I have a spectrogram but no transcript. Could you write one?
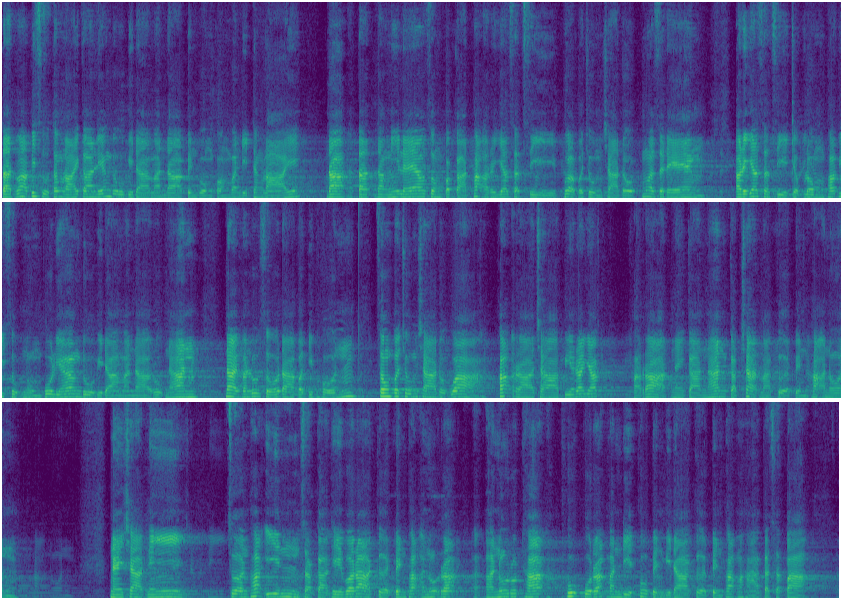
ตัดว่าพิสูจน์ทั้งหลายการเลี้ยงดูบิดามารดาเป็นวงของบัณฑิตทั้งหลายดตัดดังนี้แล้วทรงประกาศพระอริยสัจสี่เพื่อประชุมชาดกเมื่อแสดง อริยสัจสี่จบลงพระพิสุหนุ่มผู้เลี้ยงดูบิดามารดารูปนั้น ได้บรรลุโสดาปติผล ทรงประชุมชาดกว่า พระราชาปิรยักษ์พระราชในการนั้นกับชาติมาเกิดเป็นพระอนนท์ในชาตินี้ ส่วนพระอินทร์สกกะเทวราชเกิดเป็นพระอนุระอนุรุทธะผู้กุระบัณฑิตผู้เป็นบิดาเกิดเป็นพระมหากัสสปะ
